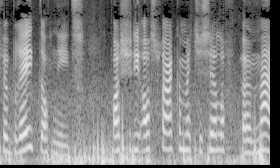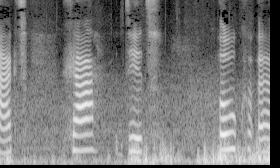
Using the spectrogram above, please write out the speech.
verbreek dat niet. Als je die afspraken met jezelf uh, maakt, ga dit ook uh,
